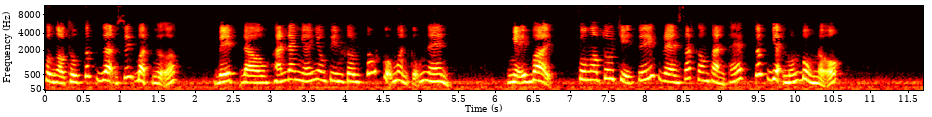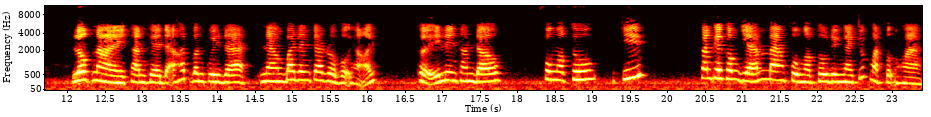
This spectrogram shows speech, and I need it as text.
Phượng ngọc thu tức giận suýt bật ngửa. Biết đâu hắn đang nhớ nhung tin tôn tốt của mình cũng nên. Nghĩ vậy phù ngọc thu chỉ tiếc rèn sắt không thành thép, tức giận muốn bùng nổ. Lúc này, thanh khê đã hất vân quy ra, nàng bay lên ca rồi vội hỏi, thủy liên thanh đâu? Phù ngọc thu chíp thanh khê không dám mang phù ngọc thu đi ngay trước mặt phượng hoàng.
